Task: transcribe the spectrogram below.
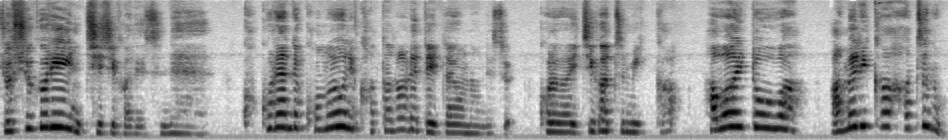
ジョシュ・グリーン知事がですね、国連でこのように語られていたようなんです。これは1月3日。ハワイ島はアメリカ初の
